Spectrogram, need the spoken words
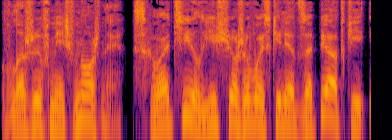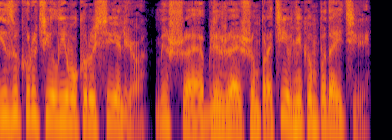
Вложив меч в ножны, схватил еще живой скелет за пятки и закрутил его каруселью, мешая ближайшим противникам подойти.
